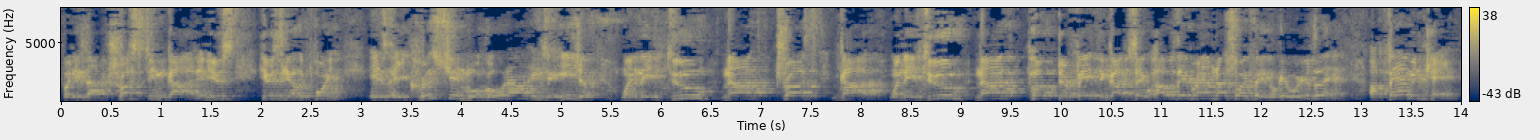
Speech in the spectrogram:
but he's not trusting God. And here's, here's the other point, is a Christian will go down into Egypt when they do not trust God, when they do not put their faith in God. You say, well, how was Abraham not showing faith? Okay, well, here's the thing. A famine came.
